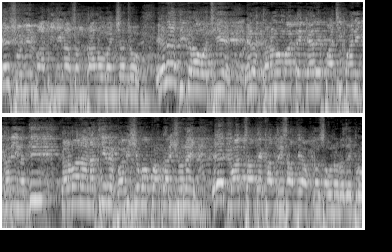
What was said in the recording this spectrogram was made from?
એ શૂરવીર ભાતીજીના સંતાનો વંશજો. એના દીકરાઓ છીએ, એટલે ધર્મ માટે ક્યારે પાછી પાની કરી નથી, કરવાના નથી અને ભવિષ્યમાં પણ કરીશું નહીં. એ જ વાત સાથે ખાતરી સાથે આપનો સૌનો હૃદયપૂર્વક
